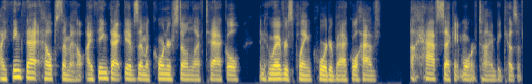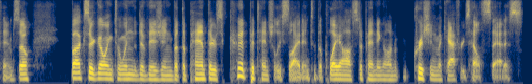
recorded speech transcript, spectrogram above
I think that helps them out. I think that gives them a cornerstone left tackle, and whoever's playing quarterback will have a half second more of time because of him. So Bucs are going to win the division, but the Panthers could potentially slide into the playoffs depending on Christian McCaffrey's health status.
